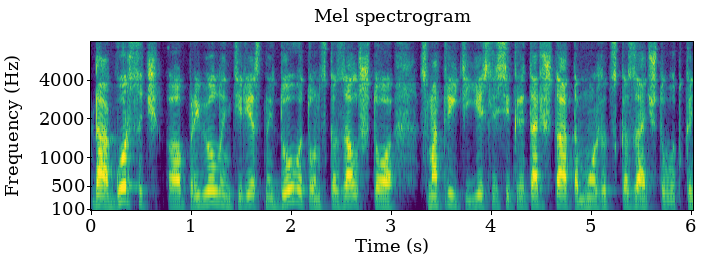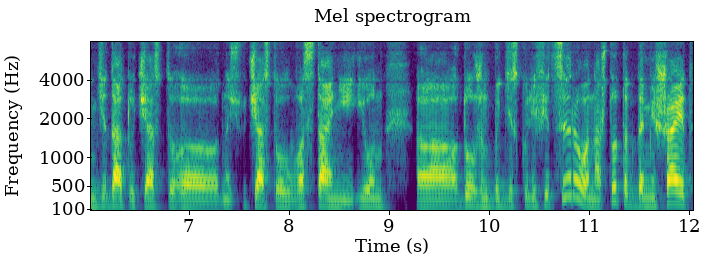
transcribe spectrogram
да, Горсыч э, привел интересный довод. Он сказал, что, смотрите, если секретарь штата может сказать, что вот кандидат участвовал, э, значит, участвовал в восстании и он э, должен быть дисквалифицирован, а что тогда мешает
